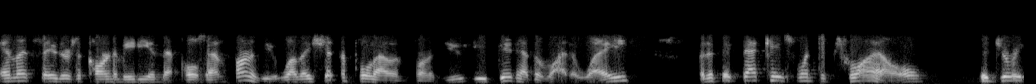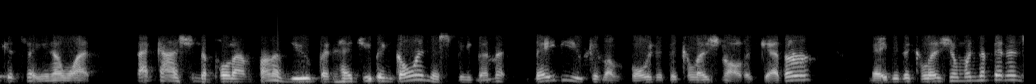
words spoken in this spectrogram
And let's say there's a car in the median that pulls out in front of you. Well, they shouldn't have pulled out in front of you. You did have the right of way. But if it, that case went to trial, the jury could say, you know what, that guy shouldn't have pulled out in front of you, but had you been going the speed limit, maybe you could have avoided the collision altogether. Maybe the collision wouldn't have been as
